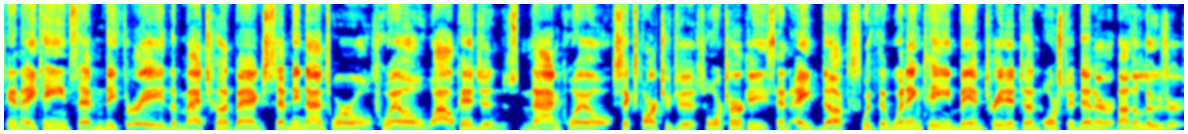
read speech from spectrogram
In 1873, the match hunt bagged 79 squirrels, 12 wild pigeons, 9 quail, 6 partridges, 4 turkeys, and 8 ducks, with the winning team being treated to an oyster dinner by the losers.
